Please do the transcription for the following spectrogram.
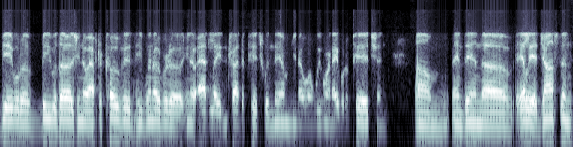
be able to be with us, you know, after COVID, he went over to you know Adelaide and tried to pitch with them, you know, when we weren't able to pitch, and um, and then uh, Elliot Johnston,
